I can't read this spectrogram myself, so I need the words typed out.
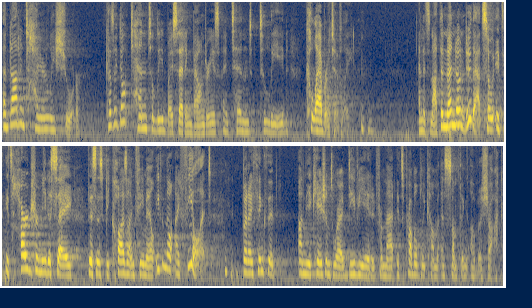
am not entirely sure because I don't tend to lead by setting boundaries, I tend to lead collaboratively. Mm-hmm. And it's not that men don't do that. So it's, it's hard for me to say this is because I'm female, even though I feel it. But I think that on the occasions where I've deviated from that, it's probably come as something of a shock.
